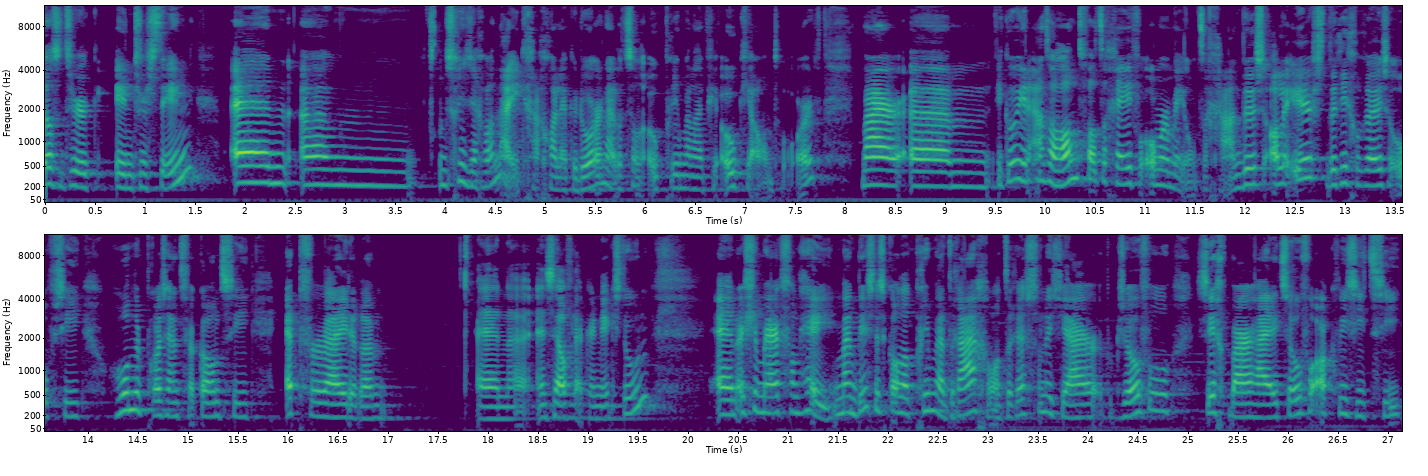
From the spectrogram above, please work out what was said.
Dat is natuurlijk interesting. En um, misschien zeggen we, nou, ik ga gewoon lekker door. Nou, dat is dan ook prima, dan heb je ook je antwoord. Maar um, ik wil je een aantal handvatten geven om ermee om te gaan. Dus allereerst de rigoureuze optie: 100% vakantie, app verwijderen en, uh, en zelf lekker niks doen. En als je merkt van hé, hey, mijn business kan dat prima dragen, want de rest van het jaar heb ik zoveel zichtbaarheid, zoveel acquisitie,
